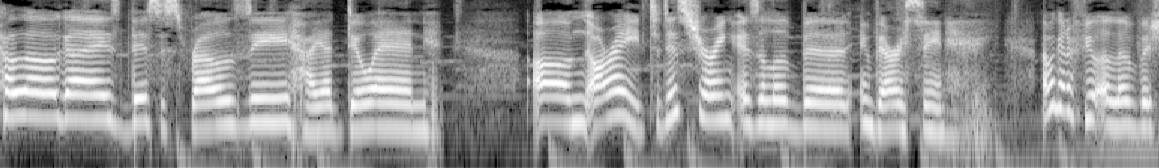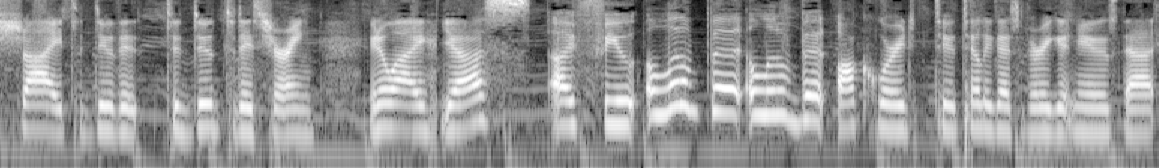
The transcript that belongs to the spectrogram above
Hello, guys. This is Rosie. How you doing? Um, all right. Today's sharing is a little bit embarrassing. I'm gonna feel a little bit shy to do the to do today's sharing. You know why? Yes, I feel a little bit a little bit awkward to tell you guys very good news that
